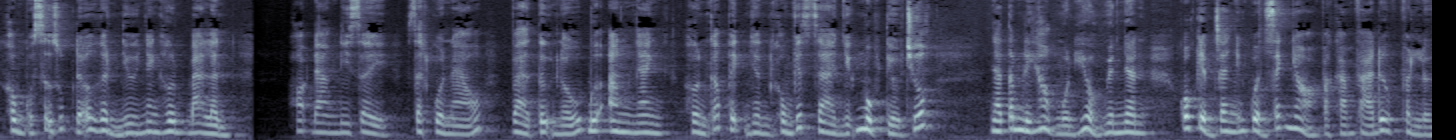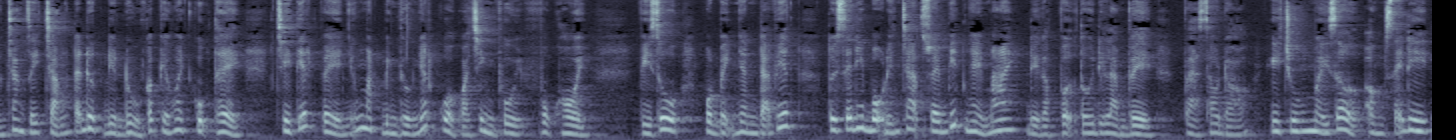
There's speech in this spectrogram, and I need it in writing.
không có sự giúp đỡ gần như nhanh hơn 3 lần. Họ đang đi giày, giặt quần áo và tự nấu bữa ăn nhanh hơn các bệnh nhân không viết ra những mục tiêu trước. Nhà tâm lý học muốn hiểu nguyên nhân, cô kiểm tra những cuốn sách nhỏ và khám phá được phần lớn trang giấy trắng đã được điền đủ các kế hoạch cụ thể, chi tiết về những mặt bình thường nhất của quá trình phùi phục hồi. Ví dụ, một bệnh nhân đã viết, tôi sẽ đi bộ đến trạm xe buýt ngày mai để gặp vợ tôi đi làm về và sau đó ghi chú mấy giờ ông sẽ đi,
